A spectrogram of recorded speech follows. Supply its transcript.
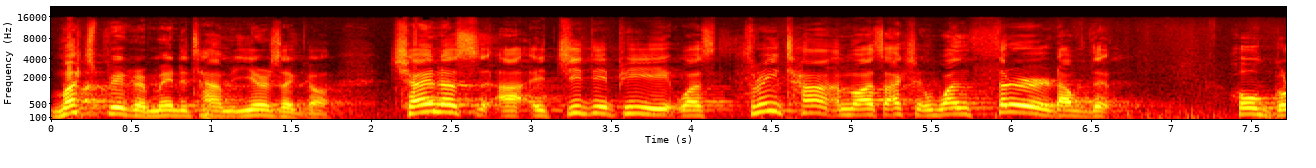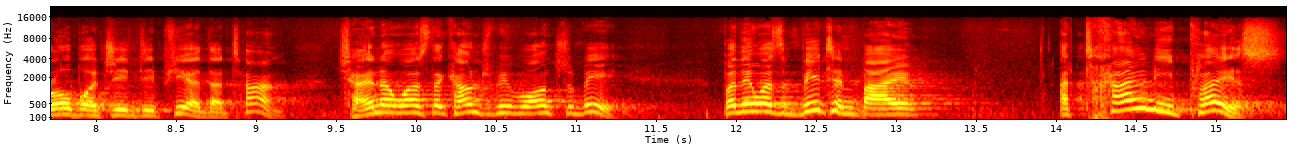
much bigger many times years ago. China's uh, GDP was three times, was actually one third of the whole global GDP at that time. China was the country people wanted to be. But it was beaten by a tiny place.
